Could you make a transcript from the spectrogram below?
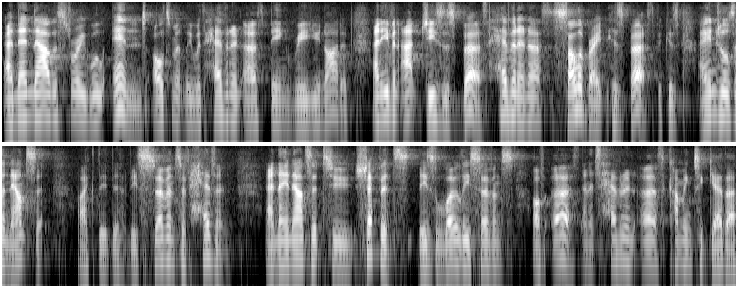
and then now the story will end ultimately with heaven and earth being reunited. And even at Jesus' birth, heaven and earth celebrate his birth because angels announce it, like the, the, these servants of heaven. And they announce it to shepherds, these lowly servants of earth, and it's heaven and earth coming together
